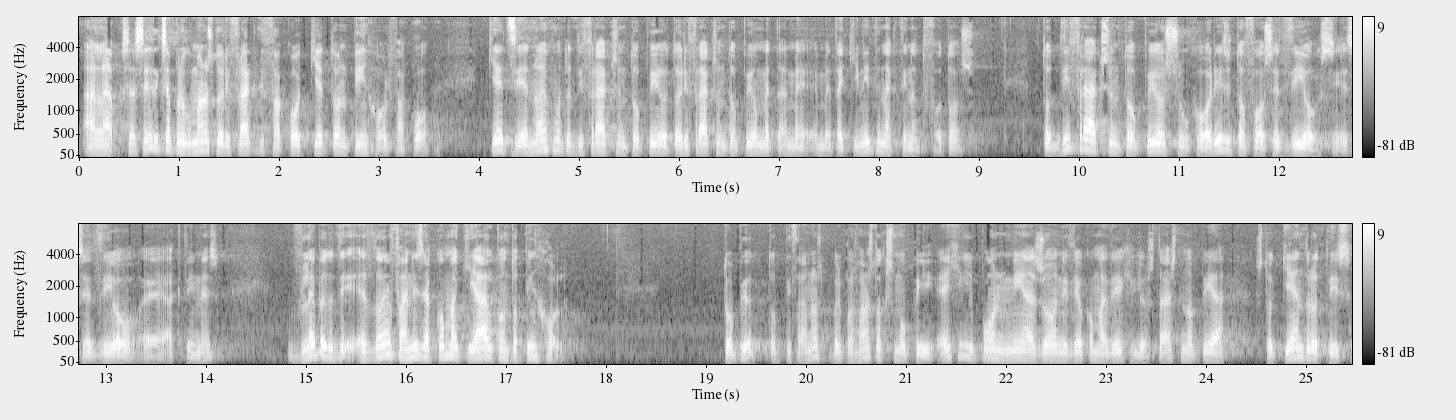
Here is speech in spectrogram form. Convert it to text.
Αλλά σας έδειξα προηγουμένως το refractive φακό και τον pinhole φακό. Και έτσι, ενώ έχουμε το, diffraction, το, οποίο, το refraction το οποίο μετα, με, μετακινεί την ακτίνα του φωτός, το diffraction το οποίο σου χωρίζει το φως σε δύο, σε δύο ε, ακτίνες, βλέπετε ότι εδώ εμφανίζει ακόμα και η άλκον το pinhole το οποίο το πιθανώς, προφανώς το χρησιμοποιεί. Έχει λοιπόν μία ζώνη 2,2 χιλιοστά, στην οποία στο κέντρο της,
